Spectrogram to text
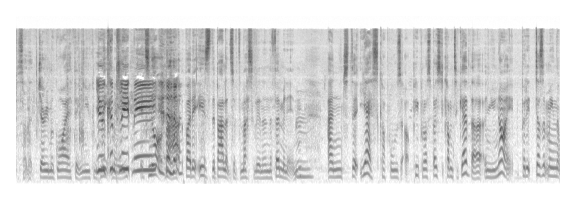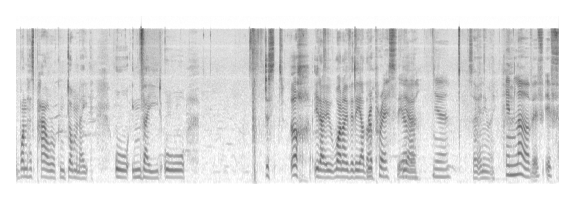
it's like that Jerry Maguire thing. You complete, you complete me. It's not that, but it is the balance of the masculine and the feminine. Mm. And that yes, couples, uh, people are supposed to come together and unite, but it doesn't mean that one has power or can dominate or invade or just ugh, you know, one over the other. Repress the Yeah. other. Yeah. So anyway, in love if if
